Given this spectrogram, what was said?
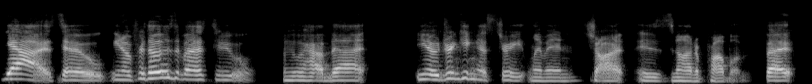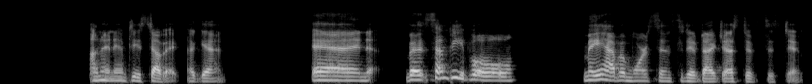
Yeah. So, you know, for those of us who who have that, you know, drinking a straight lemon shot is not a problem, but on an empty stomach again. And but some people may have a more sensitive digestive system.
